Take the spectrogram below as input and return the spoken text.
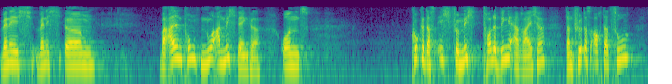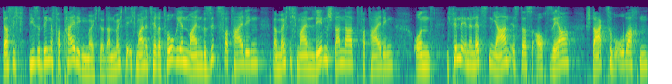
Wenn ich, wenn ich ähm, bei allen Punkten nur an mich denke und gucke, dass ich für mich tolle Dinge erreiche, dann führt das auch dazu, dass ich diese Dinge verteidigen möchte. Dann möchte ich meine Territorien, meinen Besitz verteidigen, dann möchte ich meinen Lebensstandard verteidigen. Und ich finde, in den letzten Jahren ist das auch sehr stark zu beobachten,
